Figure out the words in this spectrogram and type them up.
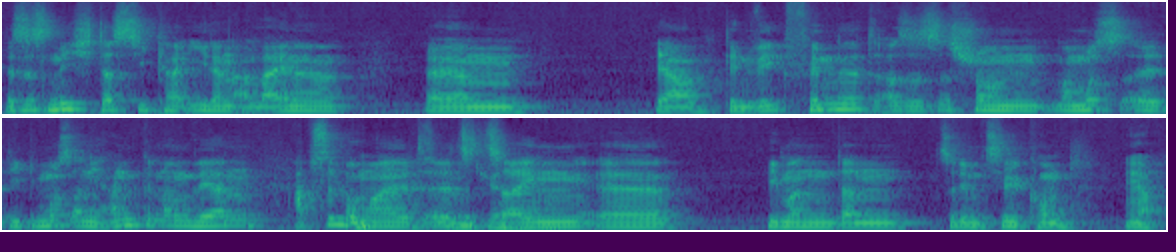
es ist nicht, dass die KI dann alleine ähm, ja, den Weg findet. Also es ist schon, man muss, äh, die, die muss an die Hand genommen werden, Absolut. um halt äh, absolut, zu zeigen, äh, wie man dann zu dem Ziel kommt. Ja,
